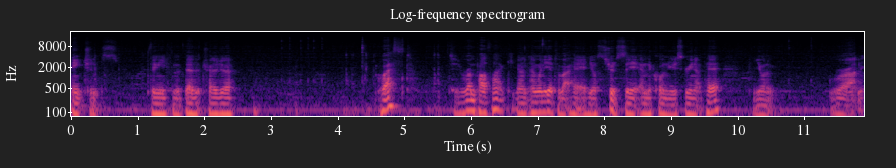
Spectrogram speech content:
ancient thingy from the desert treasure quest. You run past that, going, and when you get to about here, you should see it in the corner of your screen up here. You want to run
